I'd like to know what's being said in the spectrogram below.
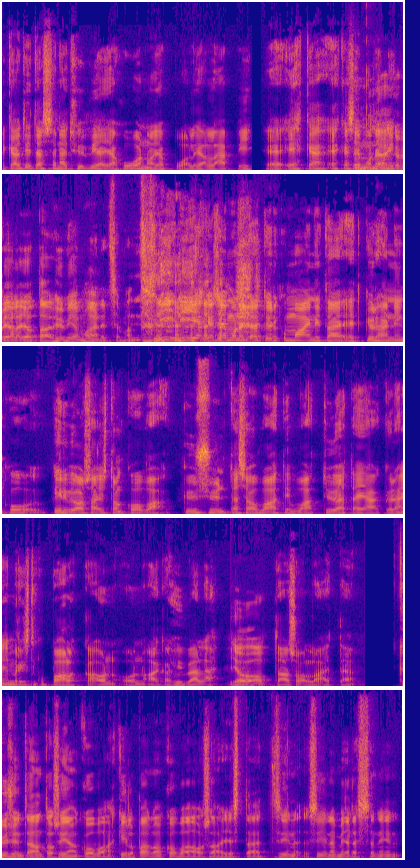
Me käytiin tässä näitä hyviä ja huonoja puolia läpi. Eh, ehkä, ehkä semmoinen... Jäikö vielä jotain hyviä mainitsematta? niin, niin, ehkä semmoinen täytyy niin mainita, että kyllähän niin kuin pilviosaajista on kova kysyntä, se on vaativaa työtä ja kyllähän esimerkiksi niin kuin palkka on, on aika hyvällä Joo. tasolla. Että Kysyntä on tosiaan kova, kilpailu on kovaa osaajista, että siinä, siinä mielessä niin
